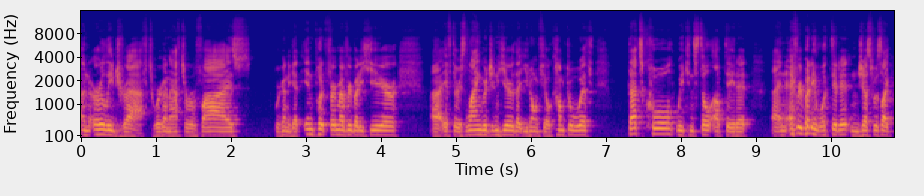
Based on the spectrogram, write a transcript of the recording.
an early draft. We're going to have to revise. We're going to get input from everybody here. Uh, if there's language in here that you don't feel comfortable with, that's cool. We can still update it and everybody looked at it and just was like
